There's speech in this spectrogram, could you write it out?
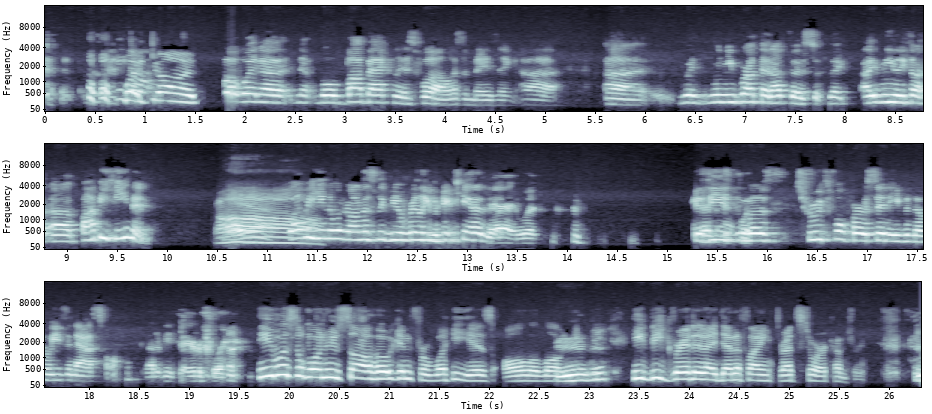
oh my god! But when uh, no, well, Bob Backlund as well was amazing. Uh, uh, when when you brought that up though, so, like I immediately thought uh, Bobby Heenan. Oh, Bobby Heenan would honestly be a really great candidate Yeah, it would. Because he's the most truthful person, even though he's an asshole. Got to be fair to play. He was the one who saw Hogan for what he is all along. Mhm. He'd be great at identifying threats to our country.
